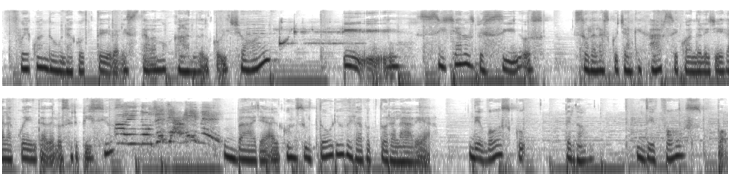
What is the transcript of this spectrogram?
fue cuando una gotera le estaba mojando el colchón. Y si ya los vecinos solo la escuchan quejarse cuando le llega la cuenta de los servicios. ¡Ay, no se te abrime! Vaya al consultorio de la doctora Labia. De Voz... Perdón. De Voz Pop.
